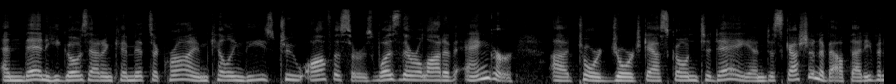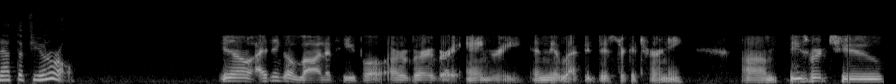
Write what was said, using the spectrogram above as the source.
And then he goes out and commits a crime, killing these two officers. Was there a lot of anger uh, toward George Gascon today and discussion about that, even at the funeral? You know, I think a lot of people are very, very angry in the elected district attorney. Um, these were two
